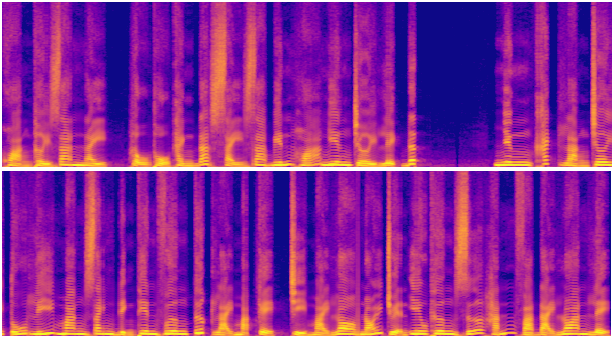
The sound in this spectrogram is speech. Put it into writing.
Khoảng thời gian này, hậu thổ thành đã xảy ra biến hóa nghiêng trời lệch đất. Nhưng khách làng chơi tú lý mang danh đỉnh thiên vương tước lại mặc kệ, chỉ mãi lo nói chuyện yêu thương giữa hắn và Đại Loan lệ.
